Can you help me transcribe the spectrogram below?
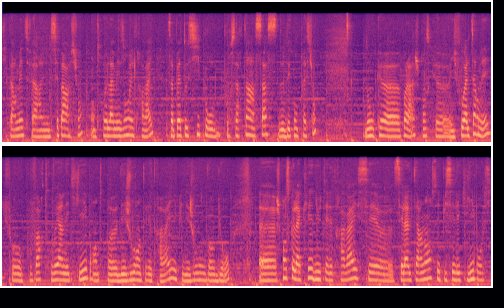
qui permet de faire une séparation entre la maison et le travail. Ça peut être aussi pour, pour certains un sas de décompression. Donc euh, voilà, je pense qu'il faut alterner, il faut pouvoir trouver un équilibre entre des jours en télétravail et puis des jours où on va au bureau. Euh, je pense que la clé du télétravail, c'est euh, l'alternance et puis c'est l'équilibre aussi.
